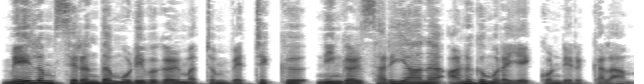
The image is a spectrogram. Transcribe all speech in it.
மேலும் சிறந்த முடிவுகள் மற்றும் வெற்றிக்கு நீங்கள் சரியான அணுகுமுறையைக் கொண்டிருக்கலாம்.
